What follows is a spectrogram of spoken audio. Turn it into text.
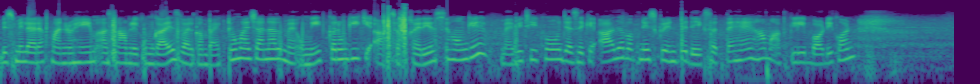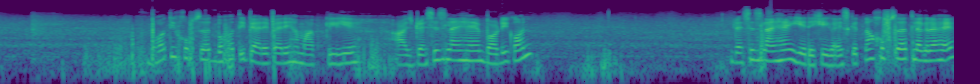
बिसमीम अस्सलाम guys welcome back to my channel. मैं उम्मीद करूँगी कि आप सब खैरियत से होंगे। मैं भी ठीक हूँ। जैसे कि आज आप अपनी स्क्रीन पे देख सकते हैं, हम आपके लिए बॉडीकॉन बहुत ही खूबसूरत, बहुत ही प्यारे प्यारे हम आपके लिए आज ड्रेसेस लाए हैं बॉडीकॉन ड्रेसेस लाए हैं। ये देखिएगा इस कितना खूबसूरत लग रहा है।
